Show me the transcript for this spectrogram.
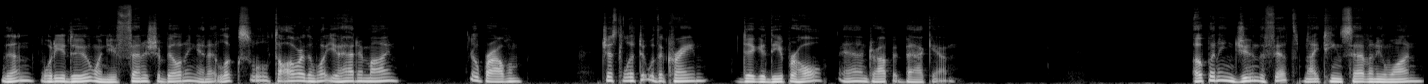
Then, what do you do when you finish a building and it looks a little taller than what you had in mind? No problem. Just lift it with a crane, dig a deeper hole, and drop it back in. Opening June the 5th, 1971,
